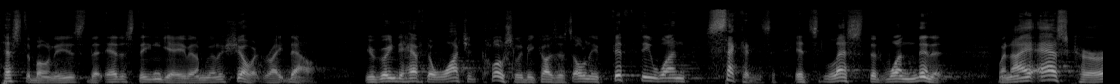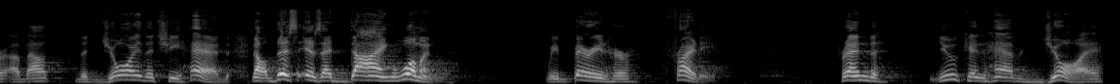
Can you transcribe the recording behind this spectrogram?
testimonies that Edistine gave, and I'm going to show it right now, you're going to have to watch it closely because it's only 51 seconds. It's less than one minute. When I asked her about the joy that she had, now this is a dying woman. We buried her Friday. Friend, you can have joy,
